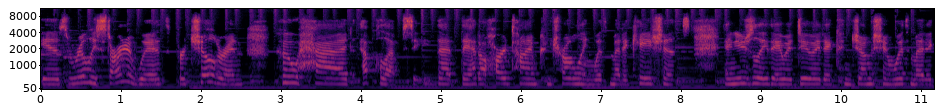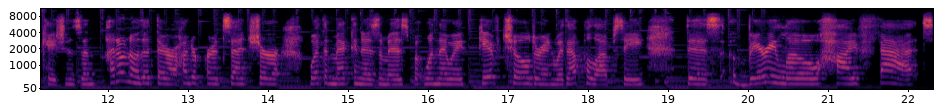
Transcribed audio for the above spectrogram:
is really started with for children who had epilepsy, that they had a hard time controlling with medications. And usually they would do it in conjunction with medications. And I don't know that they're 100% sure what the mechanism is, but when they would give children with epilepsy this very low, high fat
